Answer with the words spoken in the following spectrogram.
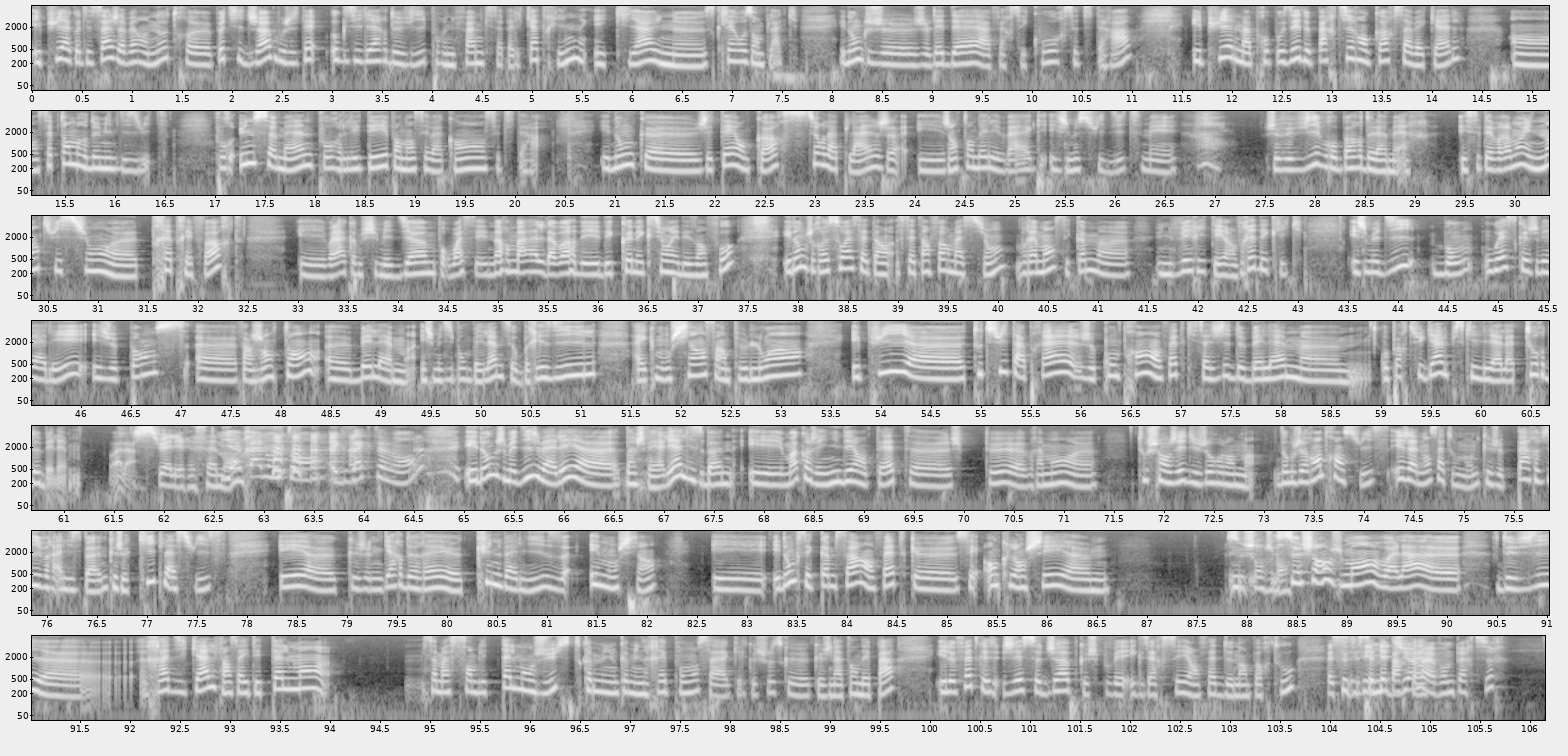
Et puis à côté de ça, j'avais un autre euh, petit job où j'étais auxiliaire de vie pour une femme qui s'appelle Catherine et qui a une euh, sclérose en plaques. Et donc je, l'aidais à faire ses courses, etc. Et puis elle m'a proposé de partir en Corse avec elle en septembre 2018 pour une semaine pour l'aider pendant ses vacances, etc. Et donc euh, j'étais en Corse sur la plage et j'entendais les vagues et je me suis dite mais oh, je veux vivre au bord de la mer. Et c'était vraiment une intuition euh, très très forte. Et voilà, comme je suis médium, pour moi, c'est normal d'avoir des, connexions et des infos. Et donc, je reçois cette, information. Vraiment, c'est comme euh, une vérité, un vrai déclic. Et je me dis, bon, où est-ce que je vais aller? Et je pense, euh, enfin, j'entends Belém. Et je me dis, bon, Belém, c'est au Brésil. Avec mon chien, c'est un peu loin. Et puis, euh, tout de suite après, je comprends en fait qu'il s'agit de Belém euh, au Portugal, puisqu'il y a la tour de Belém. Voilà. Je suis allée récemment. Il n'y a pas longtemps, exactement. Et donc, je me dis, je vais aller, euh, ben, je vais aller à Lisbonne. Et moi, quand j'ai une idée en tête, je peux vraiment tout changer du jour au lendemain. Donc, je rentre en Suisse et j'annonce à tout le monde que je pars vivre à Lisbonne, que je quitte la Suisse et que je ne garderai qu'une valise et mon chien et, donc c'est comme ça en fait que c'est enclenché euh, ce changement. Ce changement, voilà, euh, de vie euh, radical. Enfin, ça a été tellement, ça m'a semblé tellement juste comme une, comme une réponse à quelque chose que, que je n'attendais pas. Et le fait que j'ai ce job que je pouvais exercer en fait de n'importe où. Parce que c'était médium avant de partir?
